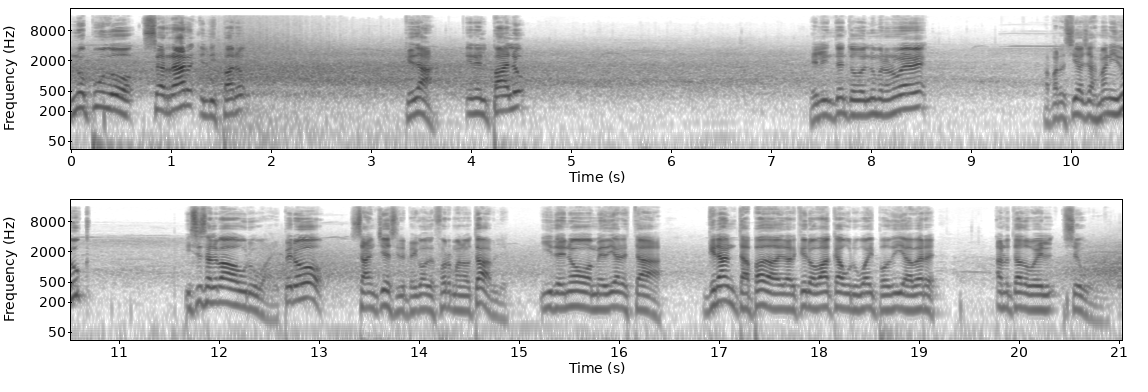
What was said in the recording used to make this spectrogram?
no pudo cerrar el disparo que da en el palo. El intento del número 9. Aparecía Yasmani Duc y se salvaba Uruguay. Pero Sánchez le pegó de forma notable. Y de no mediar esta gran tapada del arquero Vaca, Uruguay podía haber anotado el segundo.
